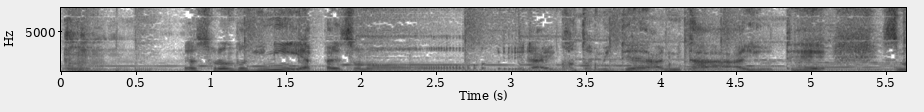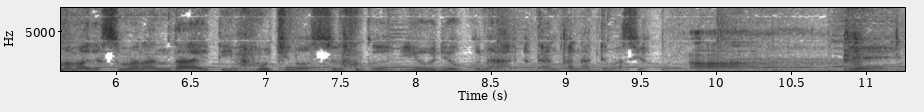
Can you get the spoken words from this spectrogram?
ー。でその時に、やっぱりその、えらいこと見て、見た、言うて、すままですまなんだ、言って、今うちのすごく有力な檀家になってますよ。あええー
